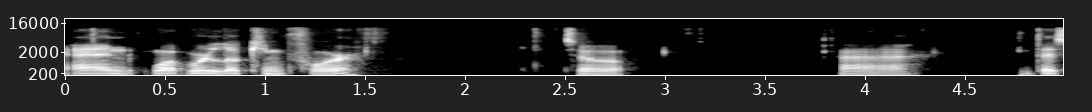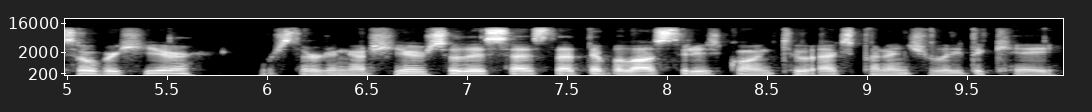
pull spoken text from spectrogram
And what we're looking for, so uh, this over here, we're starting out here. So this says that the velocity is going to exponentially decay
